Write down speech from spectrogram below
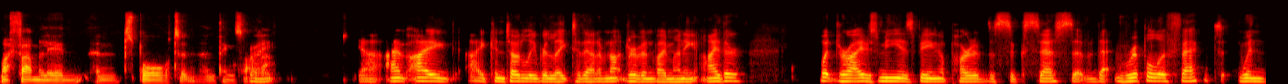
my family and, and sport and, and things like right. that. Yeah, I, I I can totally relate to that. I'm not driven by money either. What drives me is being a part of the success of that ripple effect when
